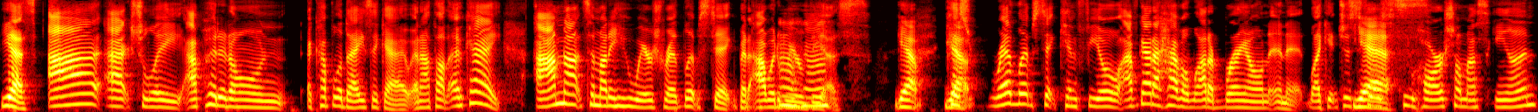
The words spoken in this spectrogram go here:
yes, I actually I put it on a couple of days ago, and I thought, okay, I'm not somebody who wears red lipstick, but I would wear Mhm. this. Yeah. Because red lipstick can feel, I've got to have a lot of brown in it. Like it just Yes. feels too harsh on my skin. And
